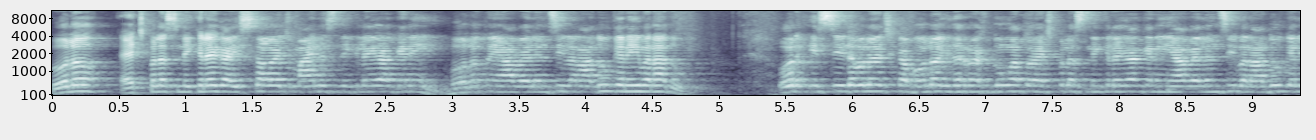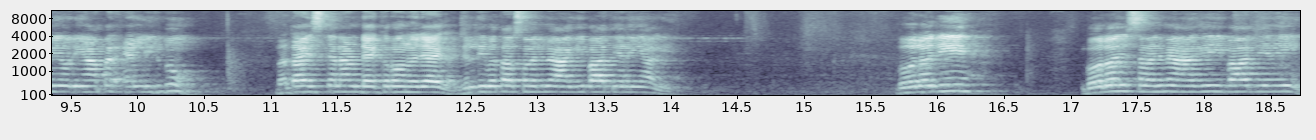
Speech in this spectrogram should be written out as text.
बोलो, H प्लस निकलेगा, इसका H माइनस निकलेगा कि नहीं? बोलो तो यहाँ वैलेंसी बना दू कि नहीं बना दू? और इस सी डबल एच का बोलो, इधर रख दूँगा तो H प्लस निकलेगा कि नहीं? यहाँ वैलेंसी बना दू कि नहीं? और यहाँ पर एन लिख दू? बताओ इसका नाम डेक्रोन हो जाएगा। जल्दी बताओ, समझ में आ गई बात या नहीं आ गई? बोलो जी बोलो जी, समझ में आ गई बात या नहीं?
